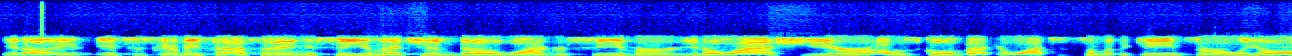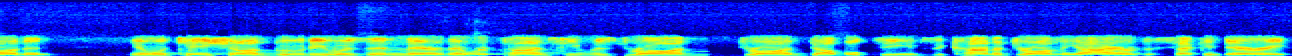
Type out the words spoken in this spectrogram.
you know, it, it's just going to be fascinating to see. You mentioned uh, wide receiver. You know, last year I was going back and watching some of the games early on, and you know when Kayshon Boutte was in there, there were times he was drawing drawing double teams and kind of drawing the ire of the secondary,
